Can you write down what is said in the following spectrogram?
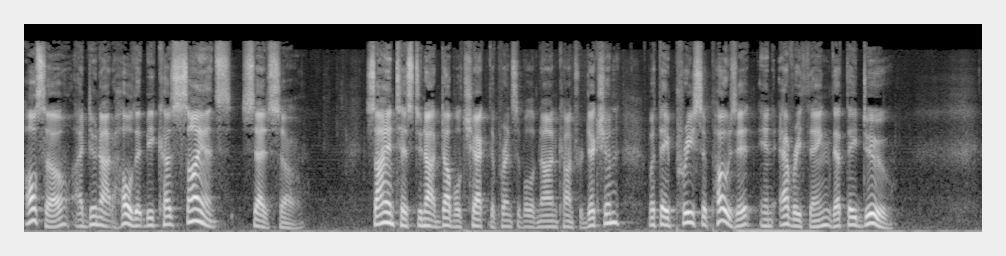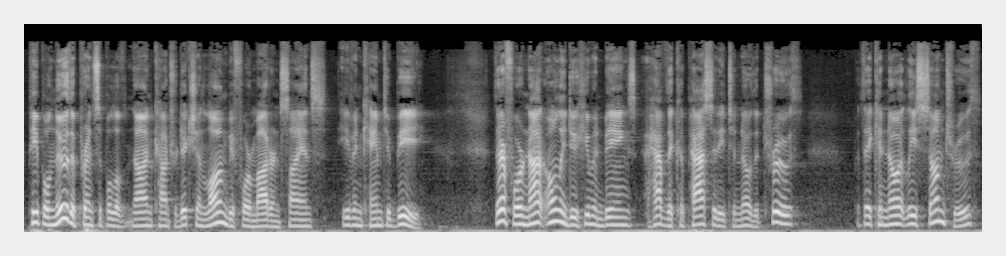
Also, I do not hold it because science says so. Scientists do not double check the principle of non contradiction, but they presuppose it in everything that they do. People knew the principle of non contradiction long before modern science even came to be. Therefore, not only do human beings have the capacity to know the truth, but they can know at least some truth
